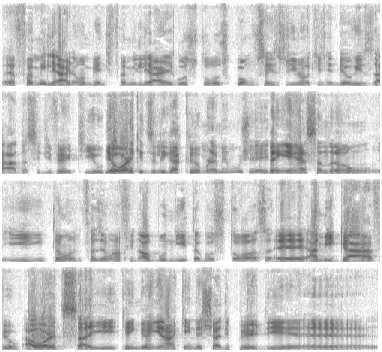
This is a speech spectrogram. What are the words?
é familiar, é um ambiente familiar e gostoso. Como vocês viram aqui, a gente deu risada, se divertiu. E a hora que desligar a câmera é mesmo jeito. Tem essa não. E então fazer uma final bonita, gostosa, é, amigável. A hora de sair quem ganhar, quem deixar de perder, é,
